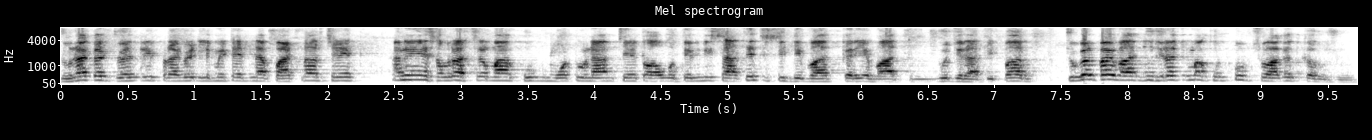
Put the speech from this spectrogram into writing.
જુનાગઢ જ્વેલરી પ્રાઇવેટ લિમિટેડના પાર્ટનર છે અને સૌરાષ્ટ્રમાં ખૂબ મોટું નામ છે. તો આવો તેમની સાથે જ સીધી વાત કરીએ વાત ગુજરાતી પર. જુગલભાઈ વાત ગુજરાતીમાં ખૂબ ખૂબ સ્વાગત કરું છું.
